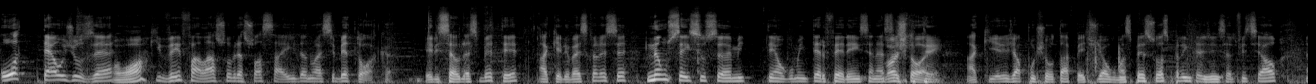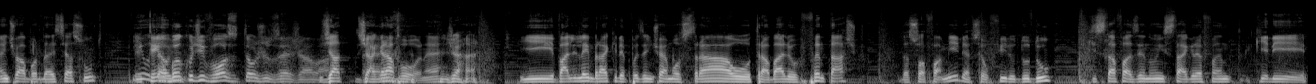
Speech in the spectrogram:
Hotel José, Ó. que vem falar sobre a sua saída no SB Toca. Ele saiu do SBT, aqui ele vai esclarecer. Não sei se o Sami tem alguma interferência nessa Lógico que história. tem. Aqui ele já puxou o tapete de algumas pessoas pela inteligência artificial. A gente vai abordar esse assunto. E o tem o banco de voz do teu José já lá. já, já É. gravou, né? Já. E vale lembrar que depois a gente vai mostrar o trabalho fantástico da sua família, seu filho Dudu, que está fazendo um Instagram fan- que ele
